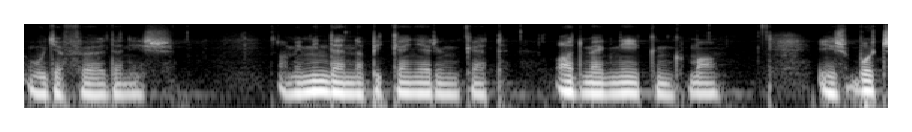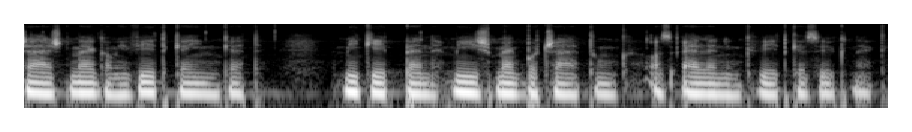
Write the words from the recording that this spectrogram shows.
úgy a földön is. Ami mindennapi kenyerünket add meg nékünk ma, és bocsásd meg a mi védkeinket, miképpen mi is megbocsátunk az ellenünk védkezőknek.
